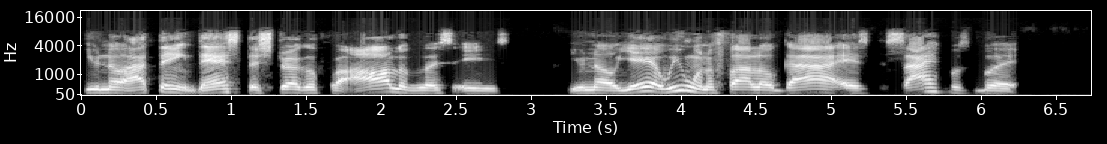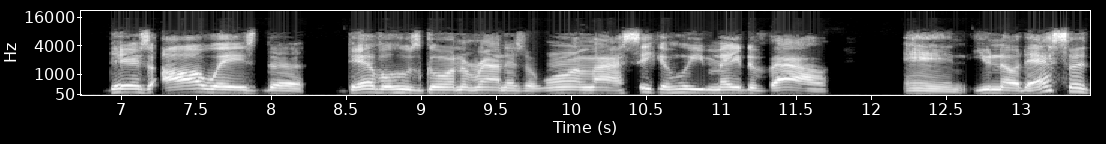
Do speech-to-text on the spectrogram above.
you know, I think that's the struggle for all of us is, you know, yeah, we want to follow God as disciples, but there's always the devil who's going around as a roaring lion seeking who he may devour. And, you know, that's a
